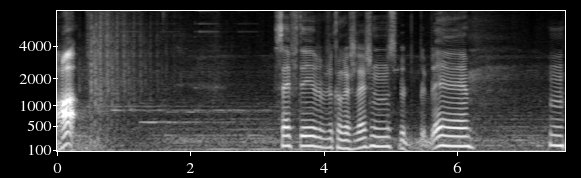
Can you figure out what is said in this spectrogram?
Haha. Safety, congratulations. Blah, blah, blah. Hmm.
